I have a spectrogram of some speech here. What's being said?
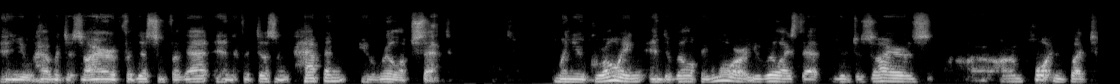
and you have a desire for this and for that, and if it doesn't happen, you're real upset. When you're growing and developing more, you realize that your desires are important, but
